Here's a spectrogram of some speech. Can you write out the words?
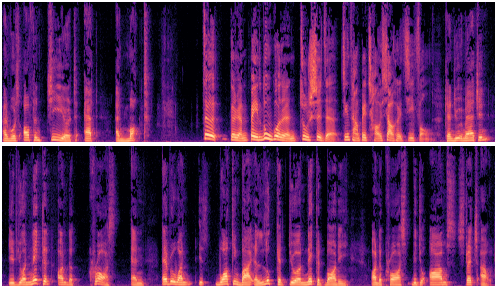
and was often jeered at and mocked. 这个人被路过的人注视着，经常被嘲笑和讥讽。 Can you imagine if you are naked on the cross and everyone is walking by and look at your naked body on the cross with your arms stretched out.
